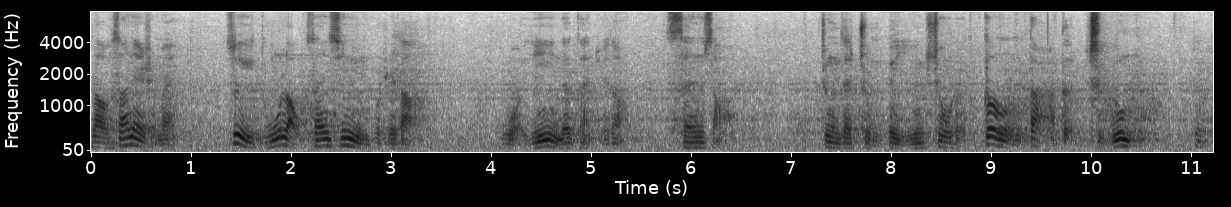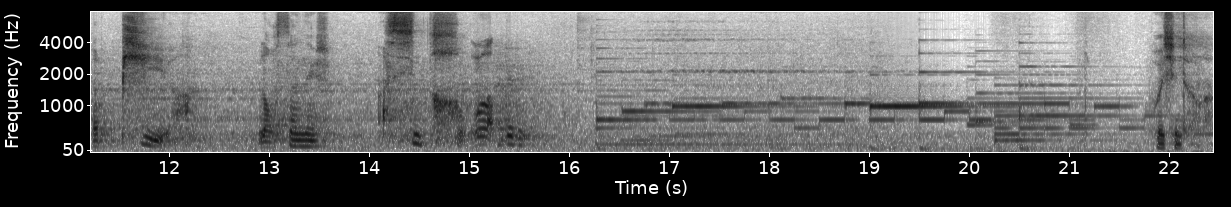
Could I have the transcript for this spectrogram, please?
老三那什么呀，最毒老三心，你们不知道。我隐隐的感觉到，三嫂正在准备迎受着更大的折磨。个屁啊！老三那是啊，心疼了。对对。我心疼了。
